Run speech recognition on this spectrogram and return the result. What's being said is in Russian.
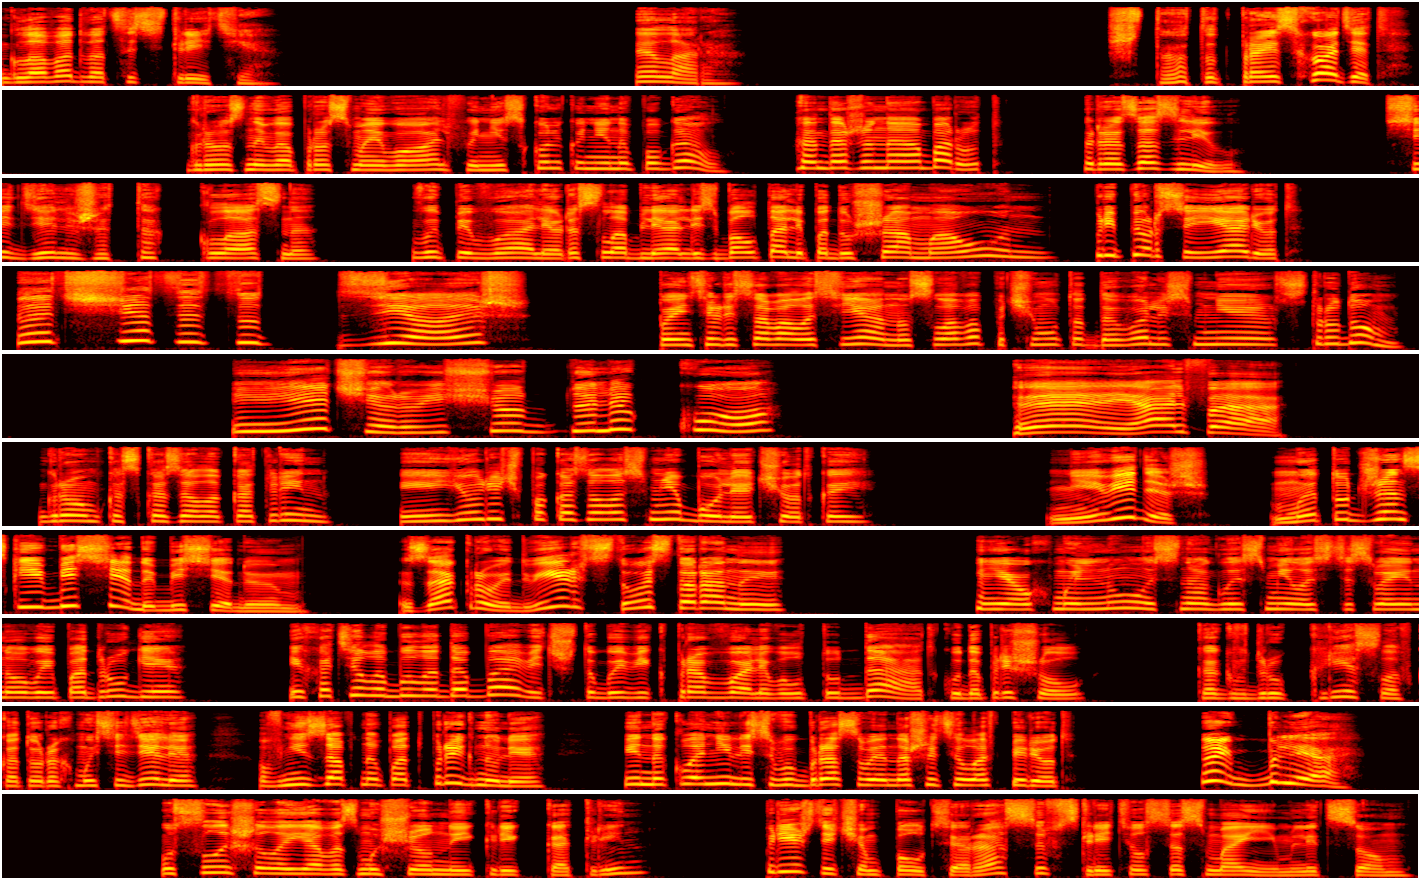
Глава 23. Элара. «Что тут происходит?» Грозный вопрос моего Альфы нисколько не напугал, а даже наоборот, разозлил. Сидели же так классно. Выпивали, расслаблялись, болтали по душам, а он приперся и орёт. «А чё ты тут делаешь?» Поинтересовалась я, но слова почему-то давались мне с трудом. «Вечер еще далеко». «Эй, Альфа!» Громко сказала Катрин, и ее речь показалась мне более четкой. «Не видишь? Мы тут женские беседы беседуем. Закрой дверь с той стороны». Я ухмыльнулась наглой смелости своей новой подруги и хотела было добавить, чтобы Вик проваливал туда, откуда пришел, как вдруг кресла, в которых мы сидели, внезапно подпрыгнули и наклонились, выбрасывая наши тела вперед. «Эй, бля!» Услышала я возмущенный крик Катрин, прежде чем пол террасы встретился с моим лицом.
